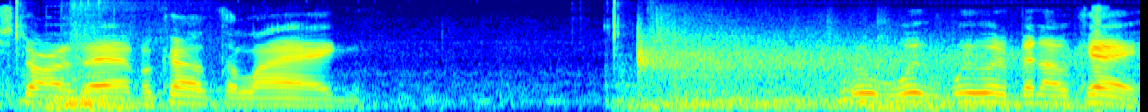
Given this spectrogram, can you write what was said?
We'll that because of the lag. We, we, we would have been okay.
